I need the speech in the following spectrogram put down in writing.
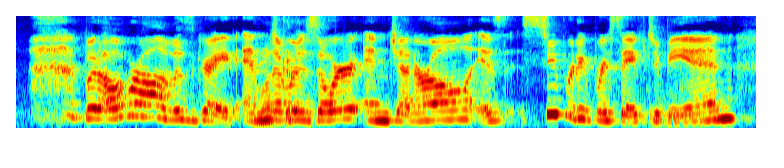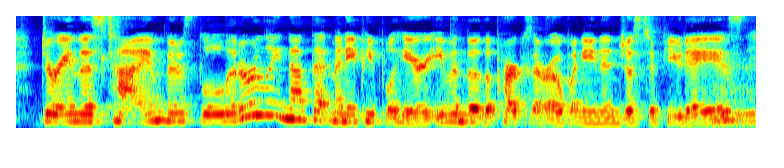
but overall, it was great. And was the good. resort in general is super duper safe to be mm-hmm. in during this time. There's literally not that many people here, even though the parks are opening in just a few days. Mm-hmm.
